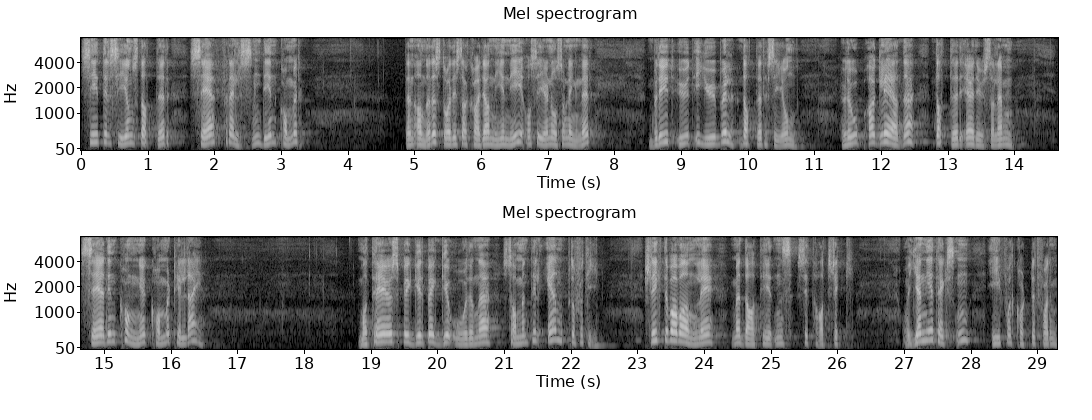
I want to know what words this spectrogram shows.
Si til Sions datter, se, frelsen din kommer. Den andre står i Zakaria 9,9 og sier noe som ligner. Bryt ut i jubel, datter Sion. Rop av glede, datter Jerusalem. Se, din konge kommer til deg. Matteus bygger begge ordene sammen til én profeti slik det var vanlig med datidens sitatskikk, og gjengi teksten i forkortet form.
